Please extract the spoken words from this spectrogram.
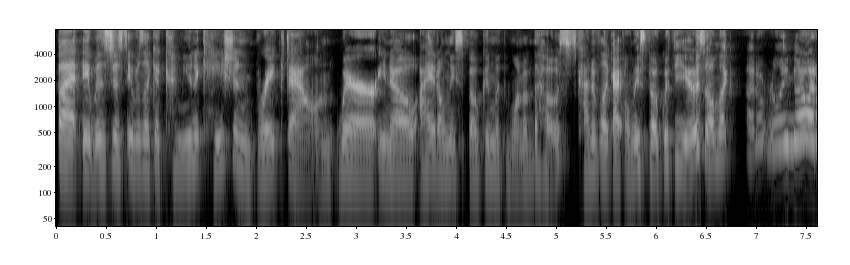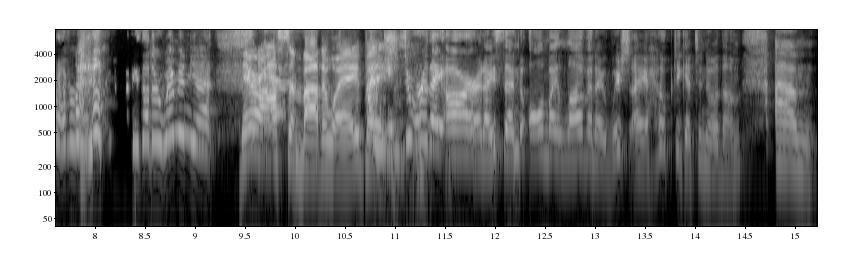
But it was just, it was like a communication breakdown where, you know, I had only spoken with one of the hosts, kind of like I only spoke with you. So I'm like, I don't really know. I don't have a relationship with these other women yet. They're and awesome, by the way. But I'm sure they are. And I send all my love and I wish, I hope to get to know them. Um,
